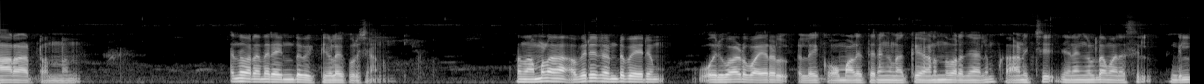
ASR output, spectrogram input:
ആറാട്ടണ്ണൻ എന്ന് പറയുന്ന രണ്ട് വ്യക്തികളെക്കുറിച്ചാണ് അപ്പോൾ നമ്മൾ അവർ രണ്ടുപേരും ഒരുപാട് വൈറൽ അല്ലെങ്കിൽ കോമാളിത്തരങ്ങളൊക്കെയാണെന്ന് പറഞ്ഞാലും കാണിച്ച് ജനങ്ങളുടെ മനസ്സിൽ അല്ലെങ്കിൽ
